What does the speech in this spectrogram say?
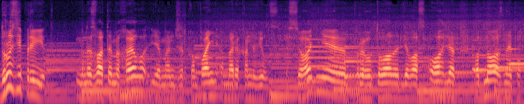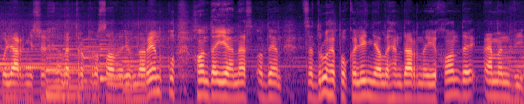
Друзі, привіт! Мене звати Михайло, я менеджер компанії American Wheels. Сьогодні приготували для вас огляд одного з найпопулярніших електрокросоверів на ринку Honda ENS 1. Це друге покоління легендарної Honda MNV.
